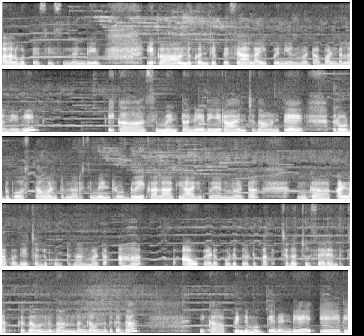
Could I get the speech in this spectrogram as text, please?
పగలగొట్టేసేసిందండి. ఇక అందుకని చెప్పేసి అలా అయిపోయినాయి అనమాట ఆ బండలు అనేవి ఇక సిమెంట్ అనేది రాయించుదామంటే రోడ్డు పోస్తాం అంటున్నారు. సిమెంట్ రోడ్డు ఇక అలాగే ఆగిపోయానమాట ఇంకా కళ్ళాపది చల్లుకుంటున్నాను అనమాట ఆవు పేడ పొడితోటి పచ్చగా చూసారు ఎంత చక్కగా ఉన్నదో అందంగా ఉన్నది కదా. ఇక పిండి ముగ్గేనండి. ఏది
